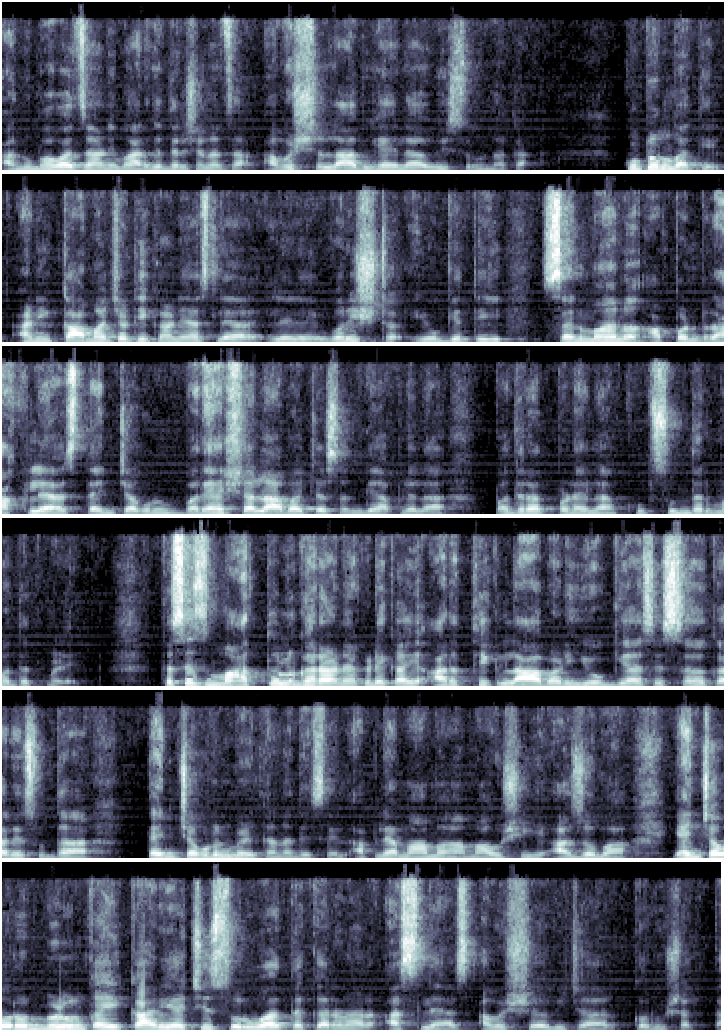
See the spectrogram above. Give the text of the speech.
अनुभवाचा आणि मार्गदर्शनाचा अवश्य लाभ घ्यायला विसरू नका. कुटुंबातील आणि कामाच्या ठिकाणी असलेले वरिष्ठ योग्य ती सन्मान आपण राखल्यास त्यांच्याकडून बऱ्याचशा लाभाच्या संधी आपल्याला पदरात पडायला खूप सुंदर मदत मिळेल. तसेच मातुल घराण्याकडे काही आर्थिक लाभ आणि योग्य असे सहकार्य सुद्धा त्यांच्याकडून मिळताना दिसेल. आपल्या मामा मावशी आजोबा यांच्याबरोबर मिळून काही कार्याची सुरुवात करणार असल्यास अवश्य विचार करू शकता.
